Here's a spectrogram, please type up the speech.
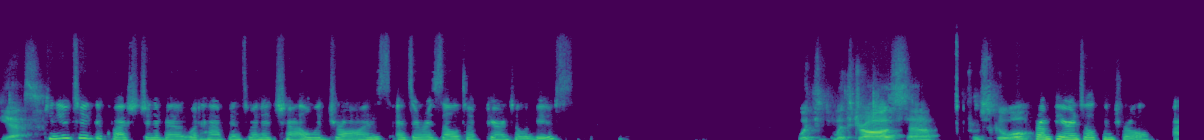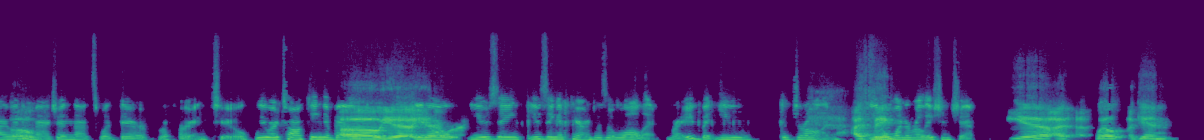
Yes. Can you take the question about what happens when a child withdraws as a result of parental abuse? With withdraws uh, from school? From parental control. I would oh. imagine that's what they're referring to. We were talking about oh yeah, you yeah, know, right. using using a parent as a wallet, right? But you withdrawn. I think you don't want a relationship. Yeah, I, well, again,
